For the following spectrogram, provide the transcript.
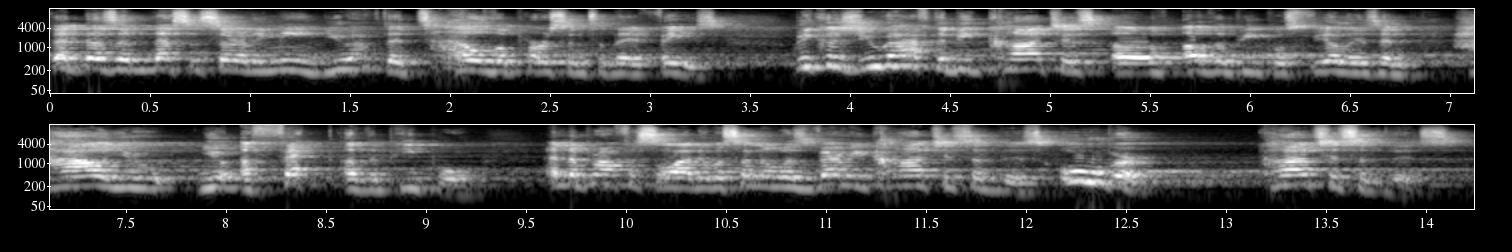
that doesn't necessarily mean you have to tell the person to their face. Because you have to be conscious of other people's feelings and how you, you affect other people. And the Prophet ﷺ was very conscious of this, uber conscious of this.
